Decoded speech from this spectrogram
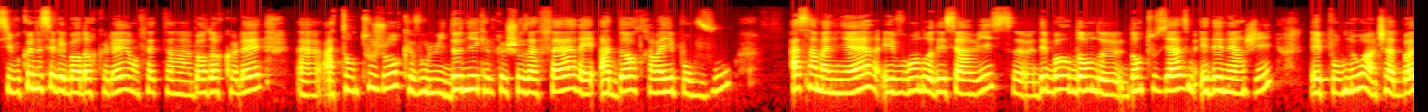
si vous connaissez les border collies, en fait, un border collie attend toujours que vous lui donniez quelque chose à faire et adore travailler pour vous à sa manière et vous rendre des services euh, débordants d'enthousiasme et d'énergie. Et pour nous, un chatbot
